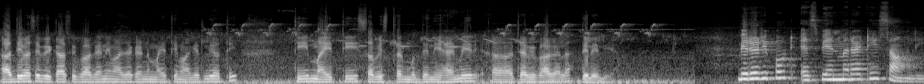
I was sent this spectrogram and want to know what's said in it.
आदिवासी विकास विभागाने माझ्याकडनं माहिती मागितली होती. ती माहिती सविस्तर मुद्देनिहाय मी अ, त्या विभागाला दिलेली आहे. Bureau report S B N Marathi Sangli.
